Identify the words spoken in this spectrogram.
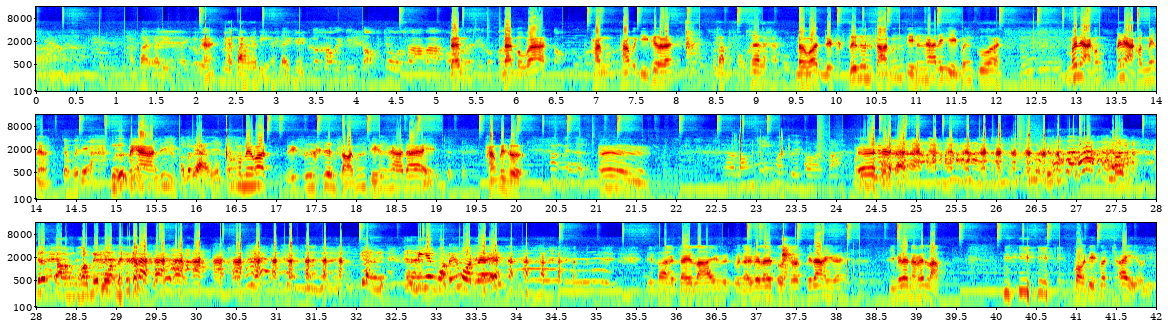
อ่าทางบ้านก็ดีฮะทางบ้านก็ดีครับไลฟ์สดก็เข้าไปติ๊กต็อกโจซาบ้าแบมแบมบอกว่าพังพังไปกี่เครื่องแล้วโทรศัพท์เป็นของเพื่อนแล้วครับผมแบมบอกว่าเดี๋ยวซื้อเครื่องสามเครื่องสี่เครื่องห้าได้อีกไม่ต้องกลัวอืมไม่ได้อ่านคอมไม่ได้อ่านคอมเมนต์เหรอ ยังไม่ได้อ่านไม่อ่านดิ เอาแล้วไม่อ่านดิก็คอมเมนต์ว่าเดี๋ยวซื้อเครื่องสามเครื่องสี่เครื่องห้าได้ พังไปเถอะฟังไปเถอะ เออ เราร้องเพลงเพื่อซื้อโทรศัพท์เออเดี๋ยวเครื่องเก่าผ่อนไม่หมดเลยเครื่องเครื่องนี้ยังผ่อนไม่หมดเลยไอ้ข้าใจร้ายวันไหนไม่ไลฟ์สดก็ไม่ได้ใช่ไหมกินไม่ได้นอนไม่หลับ บอกสิว่าใช่เอาดิ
